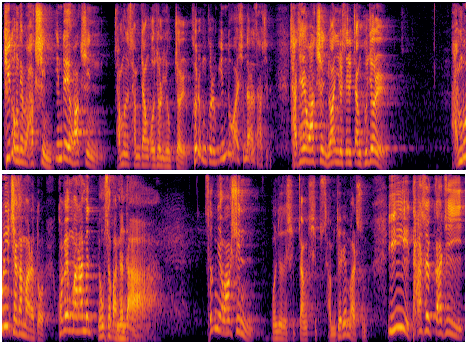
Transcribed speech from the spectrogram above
기도 응답의 확신 인도의 확신 잠언 3장 5절 6절 걸음걸음 인도하신다는 사실 사제의 확신 요한일서 1장 9절 아무리 죄가 많아도 고백만 하면 용서받는다. 성령 확신 본저서 10장 13절의 말씀. 이 다섯 가지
